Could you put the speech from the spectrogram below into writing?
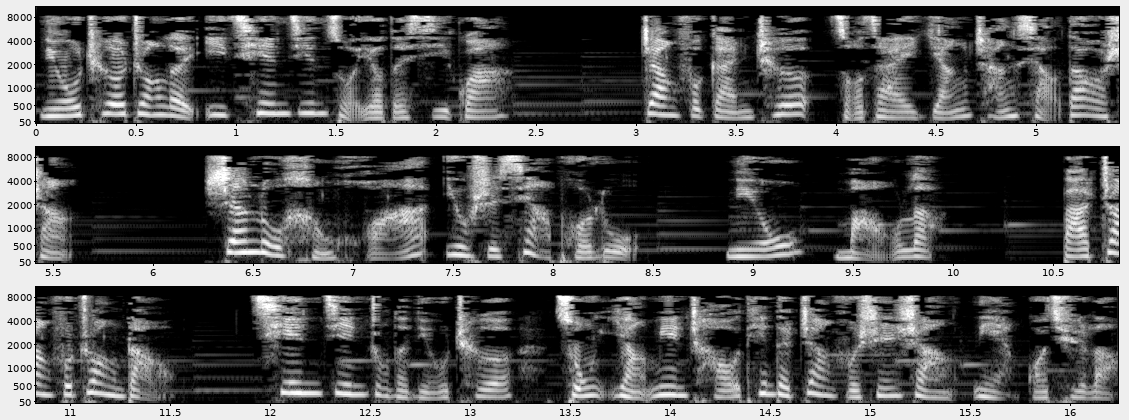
牛车装了一千斤左右的西瓜，丈夫赶车走在羊肠小道上，山路很滑，又是下坡路，牛毛了，把丈夫撞倒，千斤重的牛车从仰面朝天的丈夫身上碾过去了。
